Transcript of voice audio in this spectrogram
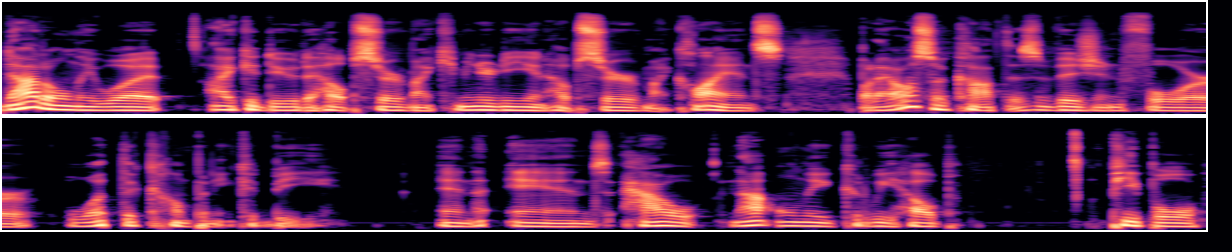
not only what I could do to help serve my community and help serve my clients, but I also caught this vision for what the company could be, and and how not only could we help people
